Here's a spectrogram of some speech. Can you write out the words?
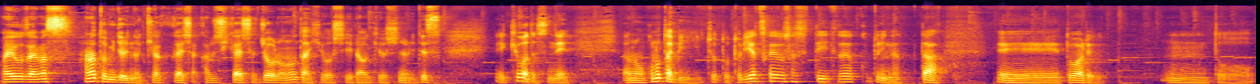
おはようございます花と緑の企画会社株式会社ジョーロの代表をしている青木よしのりですえ今日はですねあのこの度ちょっと取り扱いをさせていただくことになったえー、とあるうんと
